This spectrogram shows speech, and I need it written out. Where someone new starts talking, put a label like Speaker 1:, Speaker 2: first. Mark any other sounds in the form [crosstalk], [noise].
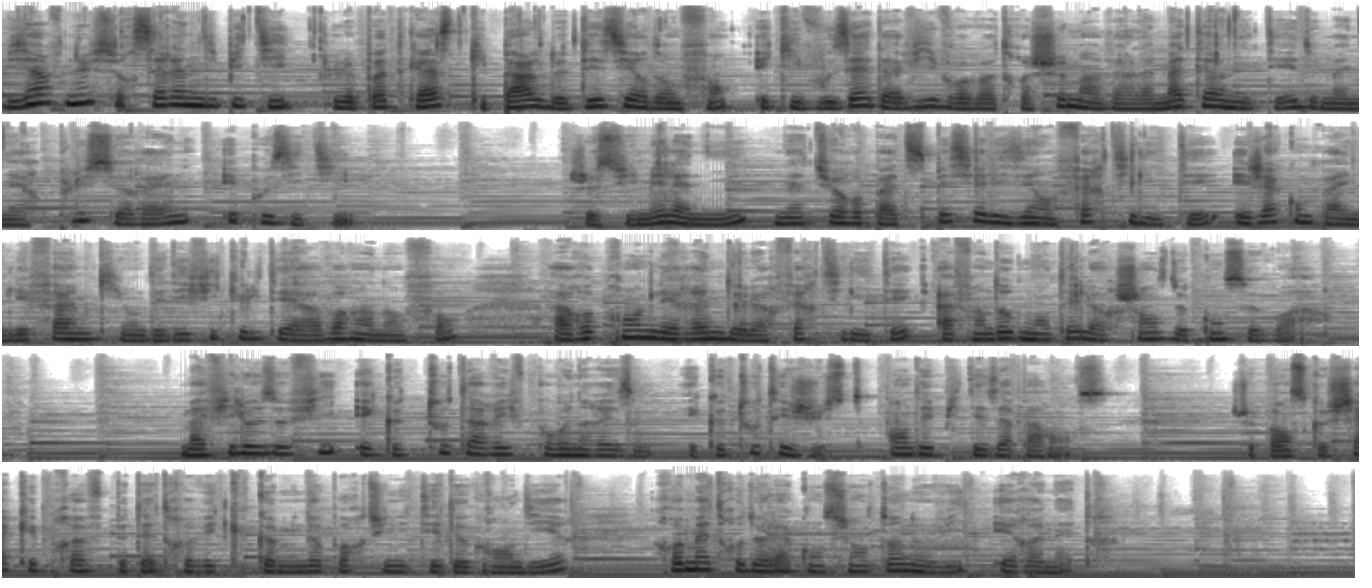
Speaker 1: Bienvenue sur Serendipity, le podcast qui parle de désir d'enfant et qui vous aide à vivre votre chemin vers la maternité de manière plus sereine et positive. Je suis Mélanie, naturopathe spécialisée en fertilité et j'accompagne les femmes qui ont des difficultés à avoir un enfant à reprendre les rênes de leur fertilité afin d'augmenter leurs chances de concevoir. Ma philosophie est que tout arrive pour une raison et que tout est juste, en dépit des apparences. Je pense que chaque épreuve peut être vécue comme une opportunité de grandir, remettre de la conscience dans nos vies et renaître.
